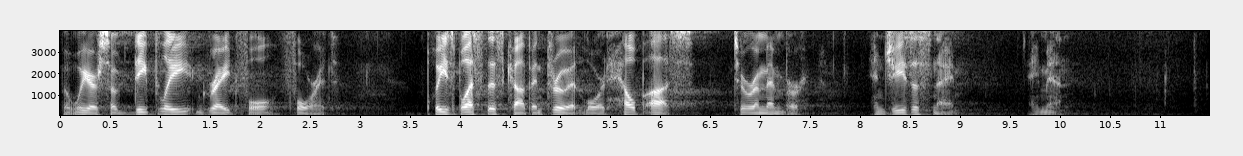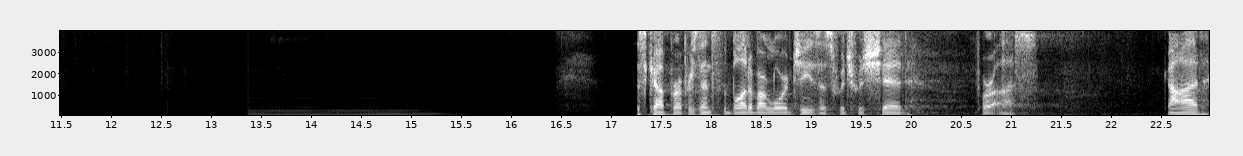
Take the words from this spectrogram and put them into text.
but we are so deeply grateful for it. Please bless this cup, and through it, Lord, help us to remember. In Jesus' name, amen. This cup represents the blood of our Lord Jesus, which was shed for us. God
